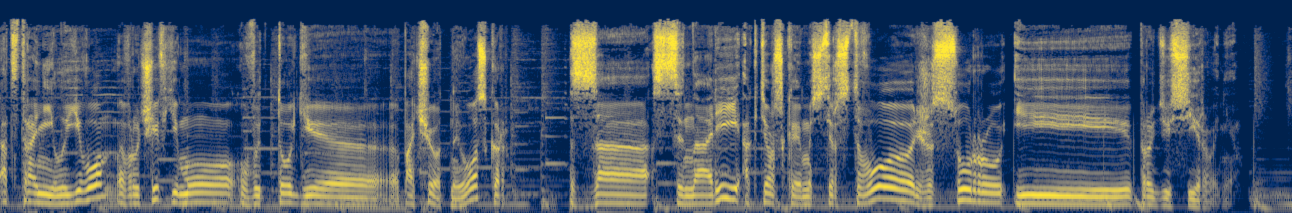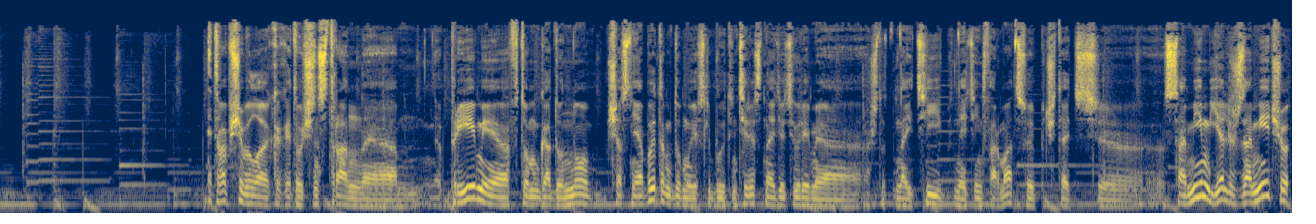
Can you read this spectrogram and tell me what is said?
отстранила его, вручив ему в итоге почетный Оскар за сценарий, актерское мастерство, режиссуру и продюсирование. Это вообще была какая-то очень странная премия в том году, но сейчас не об этом. Думаю, если будет интересно, найдете время что-то найти, найти информацию, почитать э, самим. Я лишь замечу,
